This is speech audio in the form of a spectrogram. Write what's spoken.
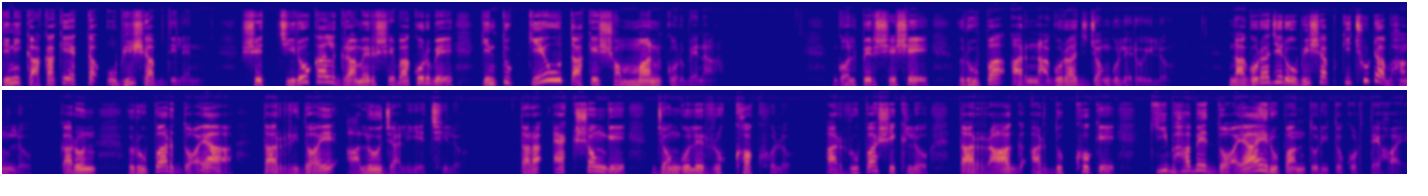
তিনি কাকাকে একটা অভিশাপ দিলেন। সে চিরকাল গ্রামের সেবা করবে, কিন্তু কেউ তাকে সম্মান করবে না। গল্পের শেষে রূপা আর নাগরাজ জঙ্গলে রইল। নাগরাজের অভিশাপ কিছুটা ভাঙল, কারণ রূপার দয়া তার হৃদয়ে আলো জ্বালিয়েছিল। তারা একসঙ্গে জঙ্গলের রক্ষক হল আর রূপা শিখল তার রাগ আর দুঃখকে কীভাবে দয়ায় রূপান্তরিত করতে হয়।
